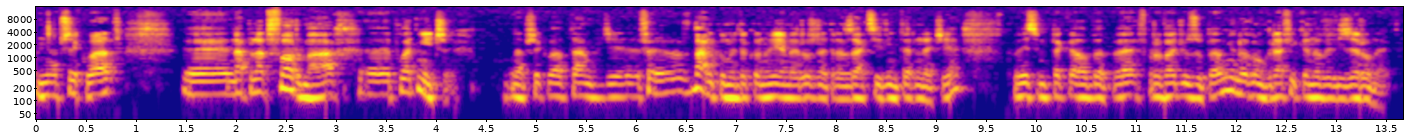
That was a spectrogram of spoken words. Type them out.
Na przykład e, na platformach e, płatniczych. Na przykład tam, gdzie w banku my dokonujemy różne transakcje w internecie, powiedzmy PKO BP wprowadził zupełnie nową grafikę, nowy wizerunek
